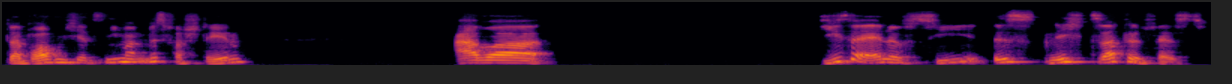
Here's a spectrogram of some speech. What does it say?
da braucht mich jetzt niemand missverstehen. Aber diese NFC ist nicht sattelfest.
